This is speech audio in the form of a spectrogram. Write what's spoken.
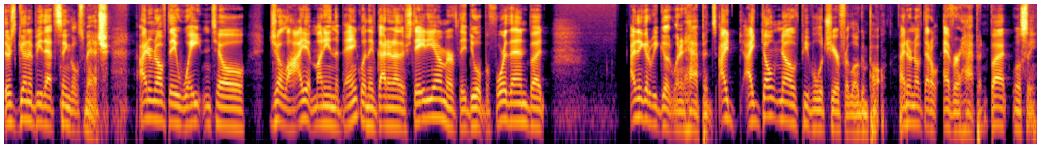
there's going to be that singles match. I don't know if they wait until July at Money in the Bank when they've got another stadium or if they do it before then, but I think it'll be good when it happens. I I don't know if people will cheer for Logan Paul. I don't know if that'll ever happen, but we'll see.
